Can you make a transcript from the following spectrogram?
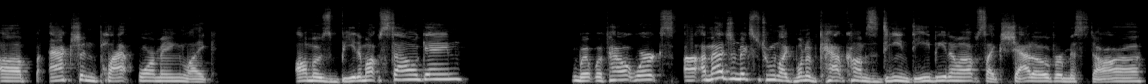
uh, action platforming, like almost beat 'em up style game with, with how it works. Uh, imagine a mix between like one of Capcom's D and D beat 'em ups, like Shadow over Mystara,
